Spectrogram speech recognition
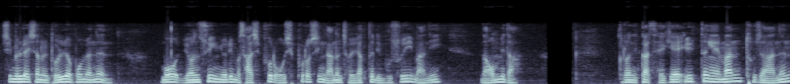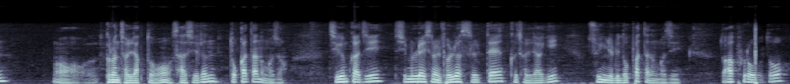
시뮬레이션을 돌려보면은 뭐 연수익률이 뭐 40%, 50%씩 나는 전략들이 무수히 많이 나옵니다. 그러니까 세계 1등에만 투자하는 어, 그런 전략도 사실은 똑같다는 거죠. 지금까지 시뮬레이션을 돌렸을 때 그 전략이 수익률이 높았다는 거지. 또 앞으로도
